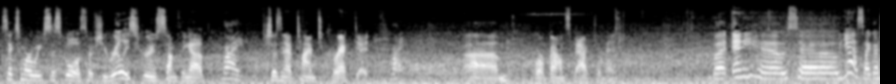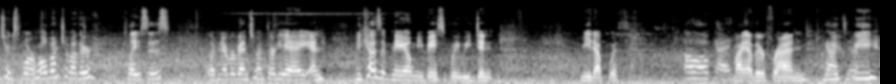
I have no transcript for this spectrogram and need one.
six more weeks of school, so if she really screws something up, Right. she doesn't have time to correct it Right. um, or bounce back from it. But anywho, so yes, I got to explore a whole bunch of other places that I've never been to on 30A, and because of Naomi, basically we didn't meet up with Oh, okay. my other friend. Gotcha. We, we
